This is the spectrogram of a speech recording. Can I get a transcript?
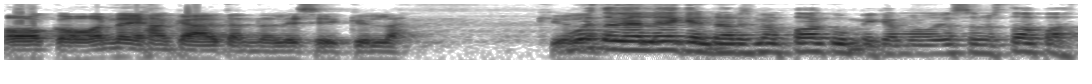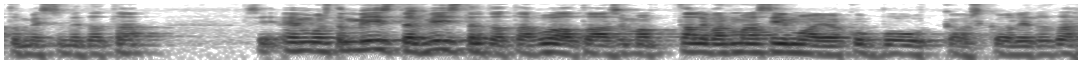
Ok, on ne ihan käytännöllisiä kyllä. kyllä. Muistan yhden legendaarisemman pakun, mikä mulla oli jossain tapahtumissa. Niin tota, en muista mistä, mistä tota huoltoasema, tämä oli varmaan Simo joku buukkaus, kun oli tota,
